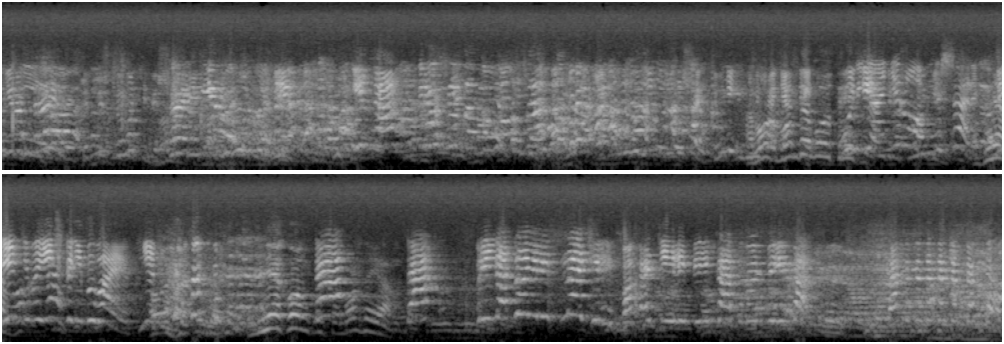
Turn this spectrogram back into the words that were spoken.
Не расстраивайся, ты что, вот тебе шарик. Итак, не мешайте, не мешайте. А Вот я не ровный шарик. Третьего яичка не бывает. Нет. Вне конкурса, можно я? Так, приготовились, начали. Покатили, перекатывают, перекатывают. Так, так, так, так, так, так,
